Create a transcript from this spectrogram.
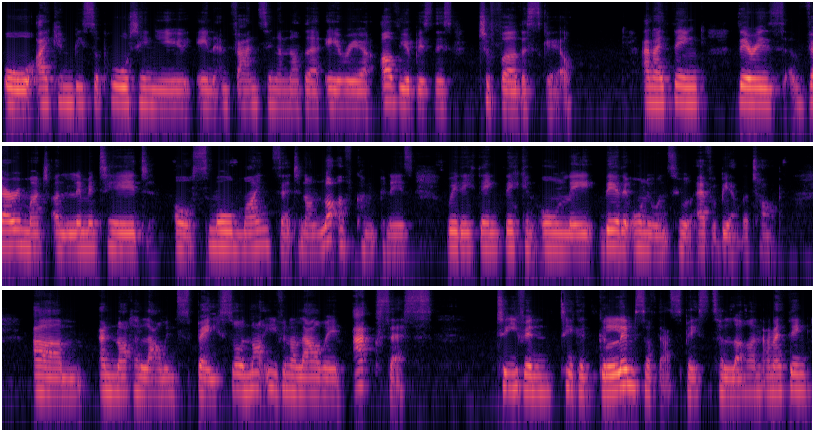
or i can be supporting you in advancing another area of your business to further scale? And i think there is very much a limited or small mindset in a lot of companies where they think they can only they're the only ones who will ever be at the top um, and not allowing space or not even allowing access to even take a glimpse of that space to learn. And I think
